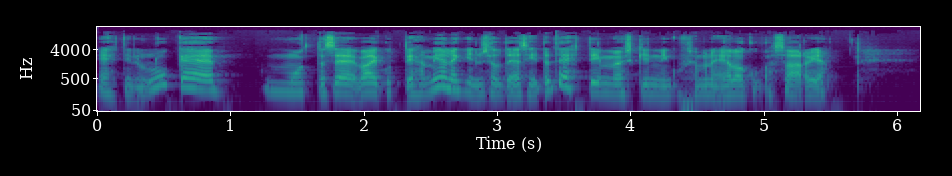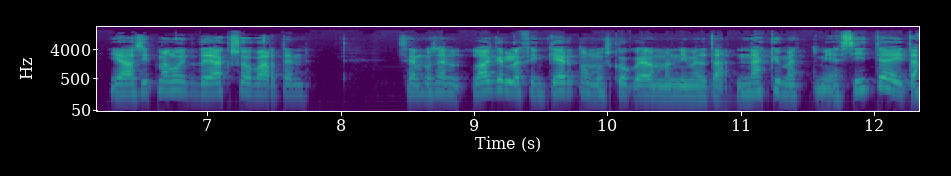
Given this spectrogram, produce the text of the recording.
ehtinyt lukea, mutta se vaikutti ihan mielenkiintoiselta ja siitä tehtiin myöskin niin kuin semmoinen elokuvasarja. Ja sitten mä luin tätä jaksoa varten semmoisen Lagerlöfin kertomuskokoelman nimeltä Näkymättömiä siteitä.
